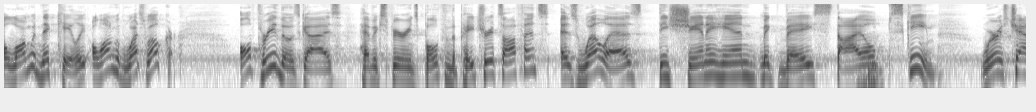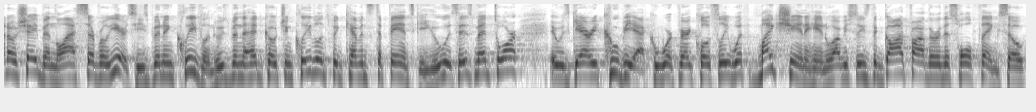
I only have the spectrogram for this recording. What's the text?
along with Nick Caley, along with Wes Welker all three of those guys have experienced both of the Patriots offense as well as the Shanahan McVay style mm-hmm. scheme. Where has Chad O'Shea been the last several years? He's been in Cleveland. Who's been the head coach in Cleveland? It's been Kevin Stefanski. Who was his mentor? It was Gary Kubiak, who worked very closely with Mike Shanahan, who obviously is the godfather of this whole thing. So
